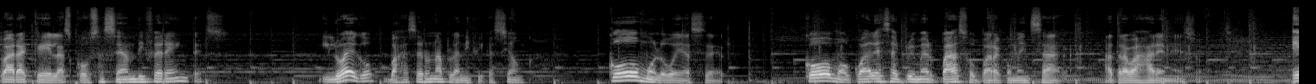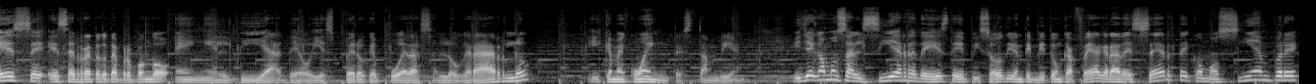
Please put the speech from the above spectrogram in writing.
para que las cosas sean diferentes. Y luego vas a hacer una planificación. ¿Cómo lo voy a hacer? ¿Cómo? ¿Cuál es el primer paso para comenzar a trabajar en eso? Ese es el reto que te propongo en el día de hoy. Espero que puedas lograrlo y que me cuentes también. Y llegamos al cierre de este episodio Te invito a un café. Agradecerte como siempre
